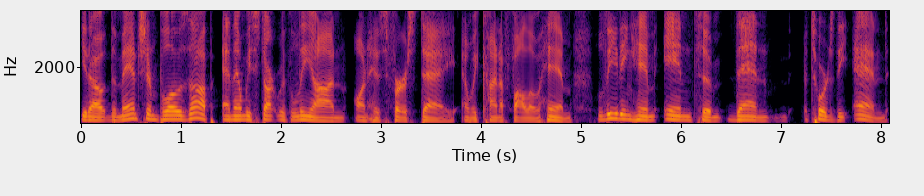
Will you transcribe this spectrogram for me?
You know, the mansion blows up and then we start with Leon on his first day and we kind of follow him, leading him into then towards the end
